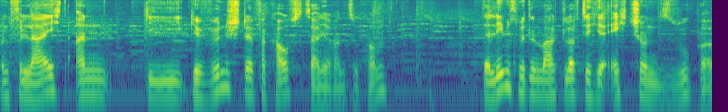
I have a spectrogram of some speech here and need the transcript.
Und vielleicht an die gewünschte Verkaufszahl hier ranzukommen. Der Lebensmittelmarkt läuft ja hier echt schon super.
